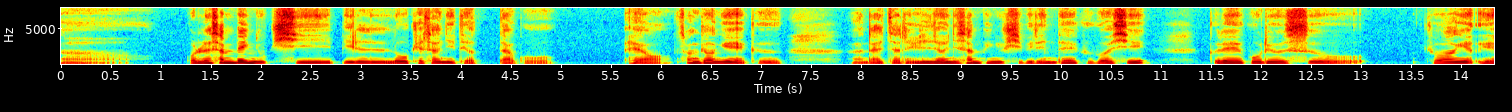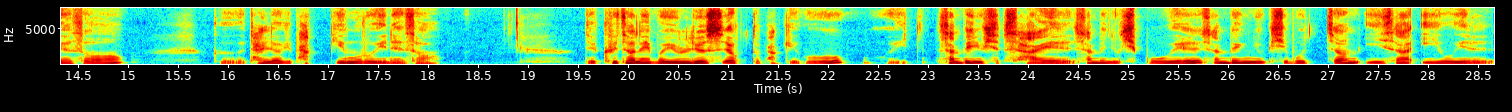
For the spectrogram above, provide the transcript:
어, 원래 360일로 계산이 되었다고 해요. 성경의 그 아, 날짜는 1년이 360일인데 그것이 그레고리우스 교황에 의해서 그 달력이 바뀜으로 인해서 이제 그 전에 뭐 율리우스 역도 바뀌고 364일, 365일, 365.2425일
